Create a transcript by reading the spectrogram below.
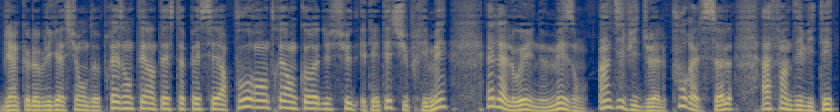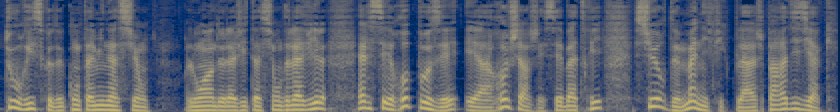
Bien que l'obligation de présenter un test PCR pour entrer en Corée du Sud ait été supprimée, elle a loué une maison individuelle pour elle seule afin d'éviter tout risque de contamination. Loin de l'agitation de la ville, elle s'est reposée et a rechargé ses batteries sur de magnifiques plages paradisiaques.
